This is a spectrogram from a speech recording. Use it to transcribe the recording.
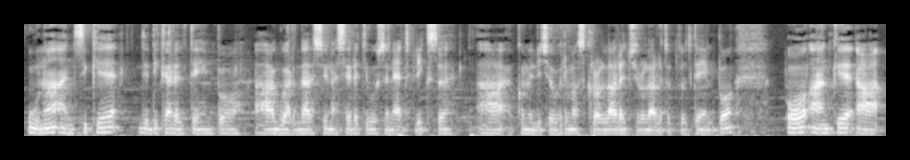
uno, anziché dedicare il tempo a guardarsi una serie tv su Netflix, a, come dicevo prima, scrollare il cellulare tutto il tempo, o anche a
